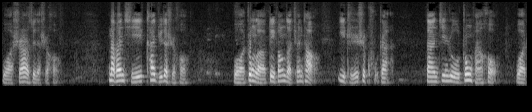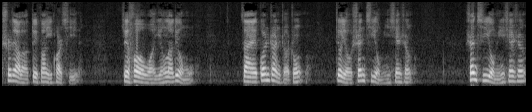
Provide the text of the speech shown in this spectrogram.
我十二岁的时候。那盘棋开局的时候。我中了对方的圈套，一直是苦战，但进入中盘后，我吃掉了对方一块棋，最后我赢了六目。在观战者中，就有山崎有明先生。山崎有明先生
